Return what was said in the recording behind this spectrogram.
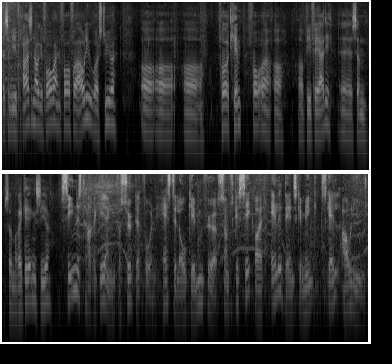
Altså vi er presset nok i forvejen for at få aflivet vores dyr og, og, og prøve at kæmpe for at, at, at blive færdig, øh, som, som regeringen siger. Senest har regeringen forsøgt at få en hastelov gennemført, som skal sikre, at alle danske mink skal aflives.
